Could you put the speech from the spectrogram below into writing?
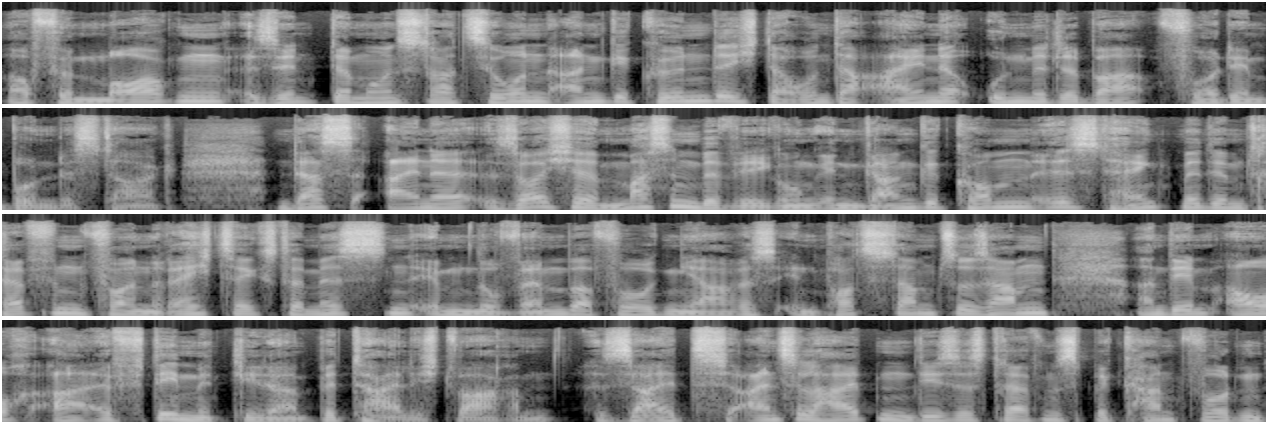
Auch für morgen sind Demonstrationen angekündigt, darunter eine unmittelbar vor dem Bundestag. Dass eine solche Massenbewegung in Gang gekommen ist, hängt mit dem Treffen von Rechtsextremisten im November vorigen Jahres in Potsdam zusammen, an dem auch AfD-Mitglieder beteiligt waren. Seit Einzelheiten dieses Treffens bekannt wurden,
